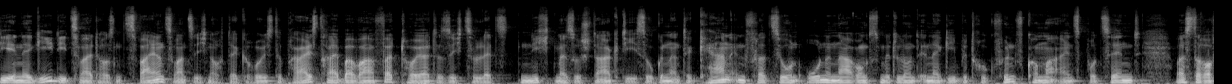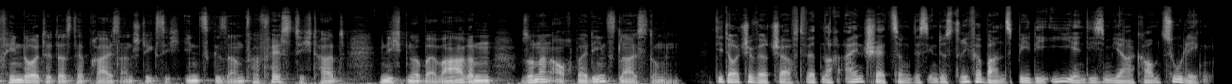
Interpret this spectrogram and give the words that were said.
Die Energie, die 2022 noch der größte Preistreiber war, verteuerte sich zuletzt nicht mehr so stark. Die sogenannte Kerninflation ohne Nahrungsmittel und Energie betrug 5,1 Prozent, was darauf hindeutet, dass der Preisanstieg sich insgesamt verfestigt hat, nicht nur bei Waren, sondern auch bei Dienstleistungen. Die deutsche Wirtschaft wird nach Einschätzung des Industrieverbands BDI in diesem Jahr kaum zulegen.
